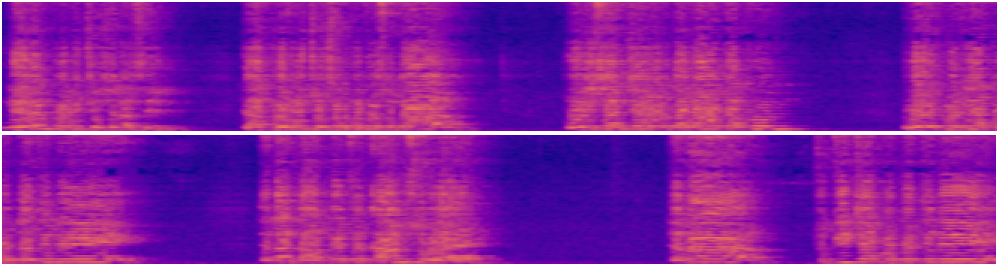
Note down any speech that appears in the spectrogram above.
नेरळ पोलीस स्टेशन असेल. या पोलीस स्टेशनमध्ये सुद्धा पोलिसांच्यावर दबाव टाकून वेगवेगळ्या पद्धतीने त्यांना दाबण्याचं काम सुरू आहे. त्यांना चुकीच्या पद्धतीने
